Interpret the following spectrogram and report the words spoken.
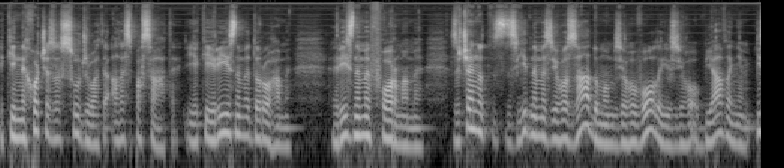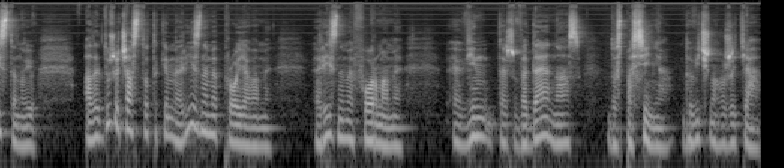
який не хоче засуджувати, але спасати, і який різними дорогами, різними формами, звичайно, згідними з його задумом, з його волею, з його об'явленням, істиною, але дуже часто такими різними проявами, різними формами е, він теж веде нас до спасіння, до вічного життя.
